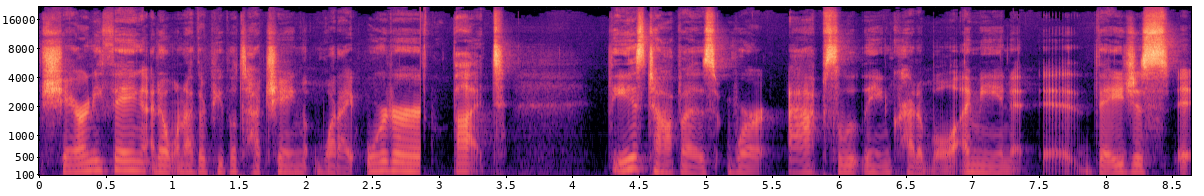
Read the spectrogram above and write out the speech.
share anything. I don't want other people touching what I order. But these tapas were absolutely incredible. I mean, eh, they just eh,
